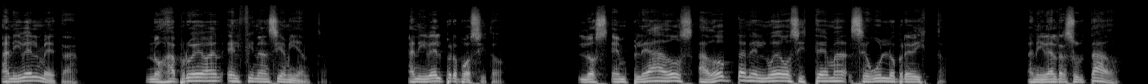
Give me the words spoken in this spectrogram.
A nivel meta, nos aprueban el financiamiento. A nivel propósito, los empleados adoptan el nuevo sistema según lo previsto. A nivel resultado,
